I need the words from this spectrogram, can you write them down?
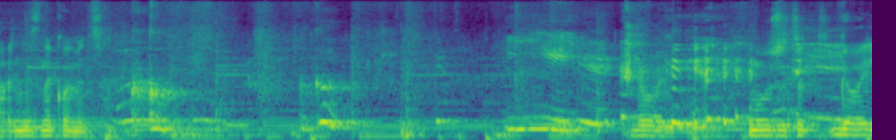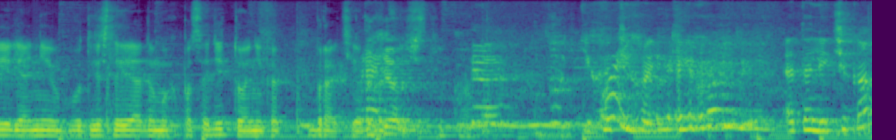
парни знакомятся. Ей. Мы уже тут говорили, они вот если рядом их посадить, то они как братья практически. Тихо, тихо, тихо. Это личика.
